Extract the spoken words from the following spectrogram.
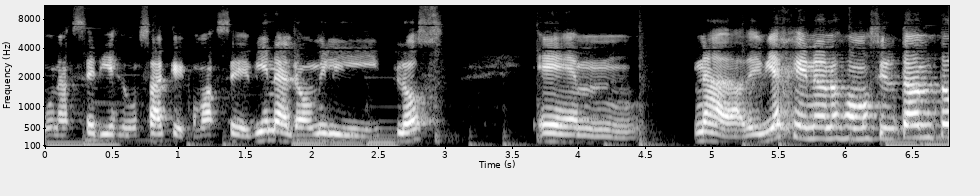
unas series de un saque, como hace bien a lo Milly Floss. Em, nada, de viaje no nos vamos a ir tanto,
